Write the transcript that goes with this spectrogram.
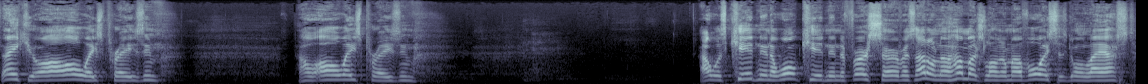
Thank you. I'll always praise Him. I'll always praise Him. I was kidding and I won't kidding in the first service. I don't know how much longer my voice is going to last.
